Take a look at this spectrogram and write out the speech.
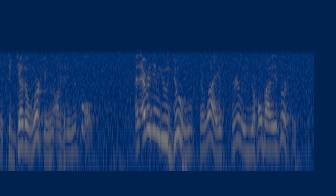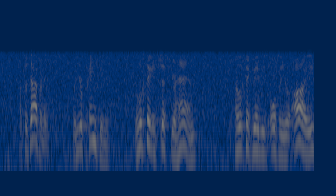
was together working on hitting this ball. And everything you do in life, really, your whole body is working. That's what's happening. When you're painting, it looks like it's just your hand. It looks like maybe it's also your eyes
